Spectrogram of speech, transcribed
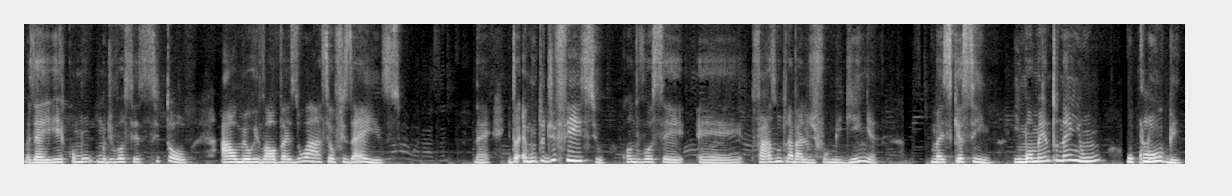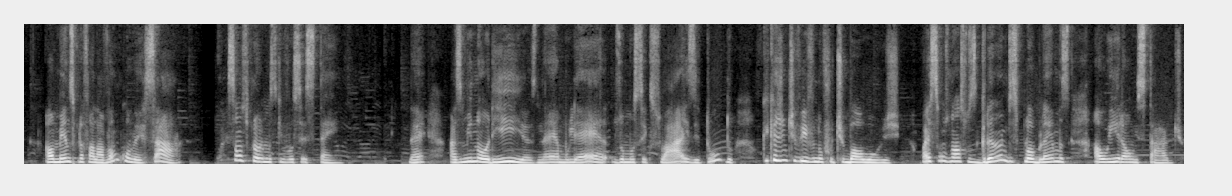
Mas aí é como uma de vocês citou. Ah, o meu rival vai zoar se eu fizer isso. Né? Então é muito difícil quando você é, faz um trabalho de formiguinha, mas que assim, em momento nenhum, o clube, ao menos para falar, vamos conversar, quais são os problemas que vocês têm? Né? As minorias, né, a mulher, os homossexuais e tudo, o que, que a gente vive no futebol hoje? Quais são os nossos grandes problemas ao ir a um estádio?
